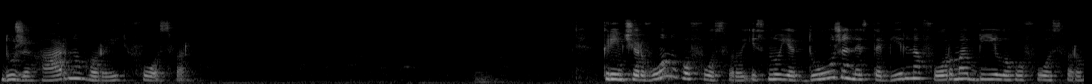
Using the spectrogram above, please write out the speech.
дуже гарно горить фосфор. Крім червоного фосфору, існує дуже нестабільна форма білого фосфору.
